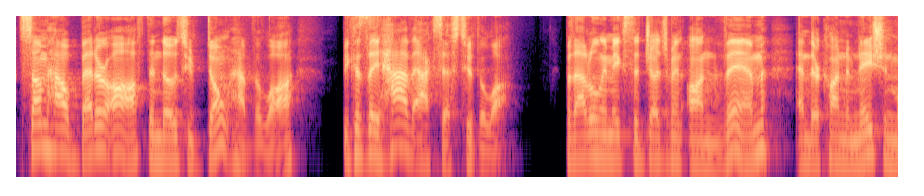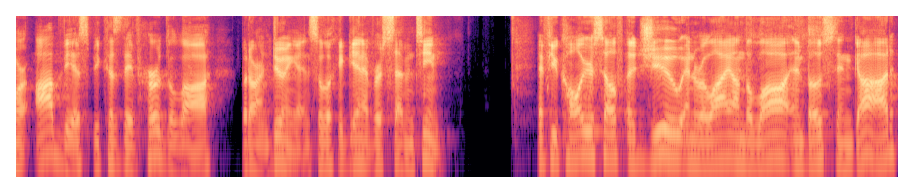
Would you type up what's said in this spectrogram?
somehow better off than those who don't have the law because they have access to the law. But that only makes the judgment on them and their condemnation more obvious because they've heard the law but aren't doing it. And so look again at verse 17. If you call yourself a Jew and rely on the law and boast in God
